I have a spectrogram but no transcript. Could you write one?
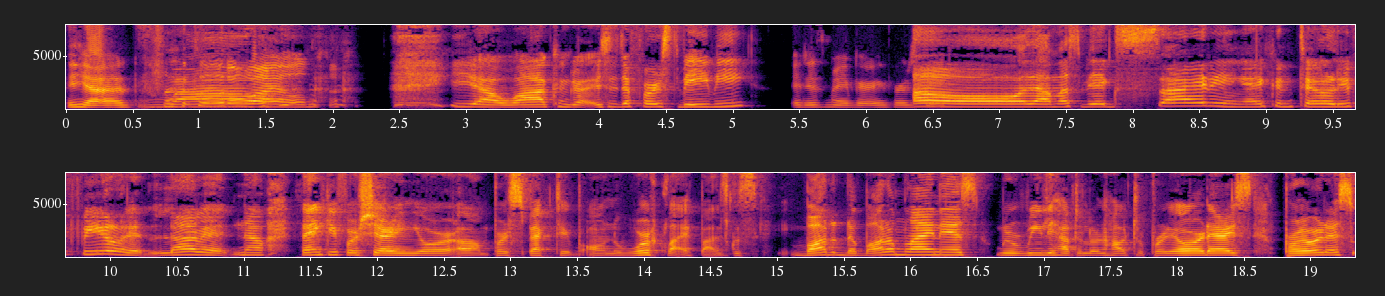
Yeah, it's, wow. it's a little wild. yeah, wow. Congrats. Is it the first baby? It is my very first. Oh, that must be exciting! I can totally feel it. Love it. Now, thank you for sharing your um, perspective on the work-life balance. Because the bottom line is, we really have to learn how to prioritize, prioritize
